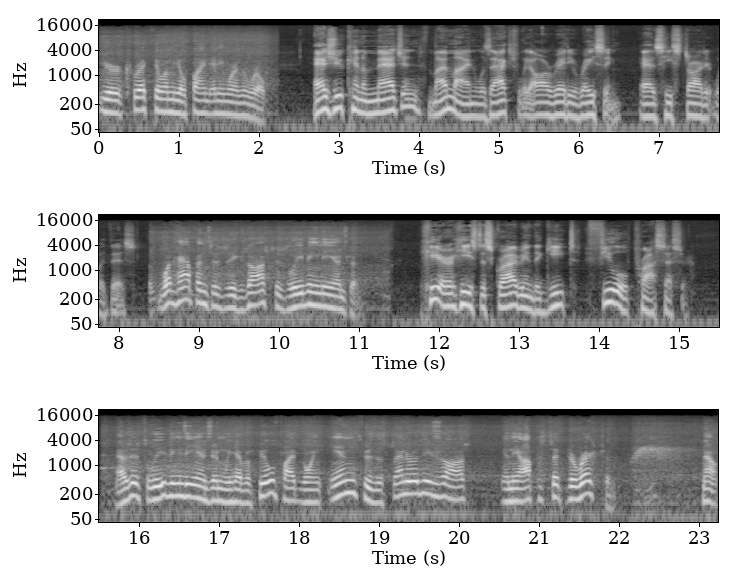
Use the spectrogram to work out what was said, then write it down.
your curriculum you'll find anywhere in the world. As you can imagine, my mind was actually already racing as he started with this. What happens is the exhaust is leaving the engine. Here he's describing the GEET fuel processor. As it's leaving the engine, we have a fuel pipe going in through the center of the exhaust in the opposite direction. Now,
